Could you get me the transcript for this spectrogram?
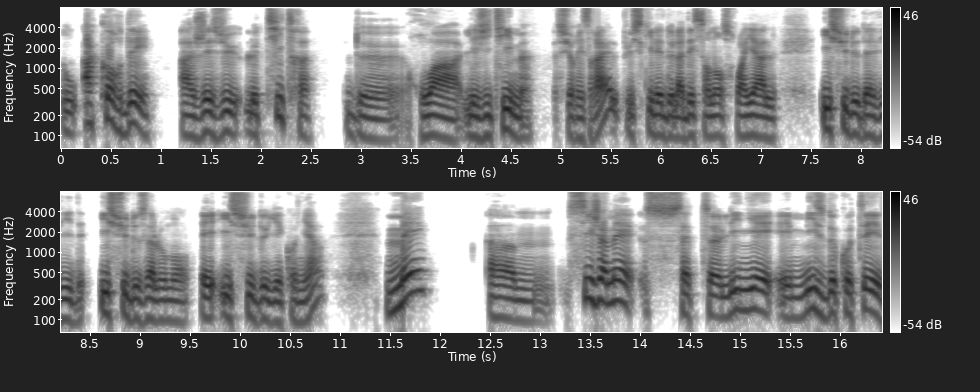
ou accorder à Jésus le titre de roi légitime sur Israël, puisqu'il est de la descendance royale issue de David, issue de Salomon et issue de Yekonia. Mais euh, si jamais cette lignée est mise de côté,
